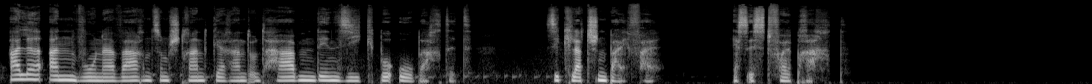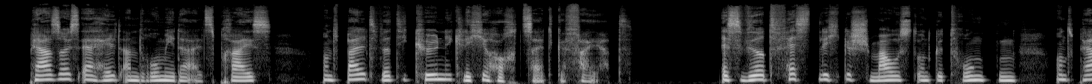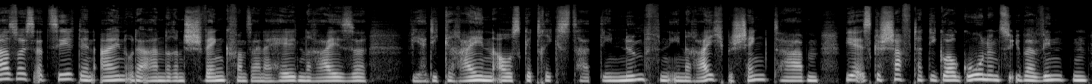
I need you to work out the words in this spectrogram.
Alle Anwohner waren zum Strand gerannt und haben den Sieg beobachtet. Sie klatschen Beifall. Es ist vollbracht. Perseus erhält Andromeda als Preis und bald wird die königliche Hochzeit gefeiert. Es wird festlich geschmaust und getrunken, und Perseus erzählt den ein oder anderen Schwenk von seiner Heldenreise, wie er die Greien ausgetrickst hat, die Nymphen ihn reich beschenkt haben, wie er es geschafft hat, die Gorgonen zu überwinden.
